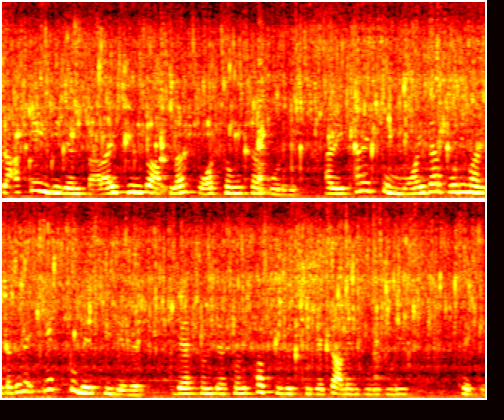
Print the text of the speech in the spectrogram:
যাকেই দিবেন, তারাই কিন্তু আপনার প্রশংসা করবে। আর এখানে একটু ময়দার পরিমাণটা যেন একটু বেশি দেবেন বেসন টেসন সব কিছুর থেকে, চালের গুঁড়ি গুঁড়ি থেকে।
